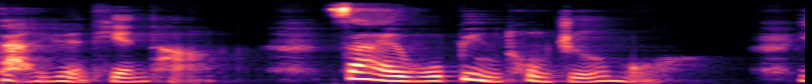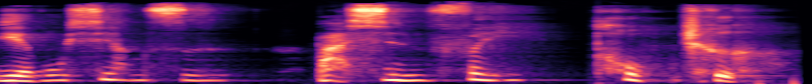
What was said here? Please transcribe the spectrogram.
但愿天堂再无病痛折磨，也无相思把心扉痛彻。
